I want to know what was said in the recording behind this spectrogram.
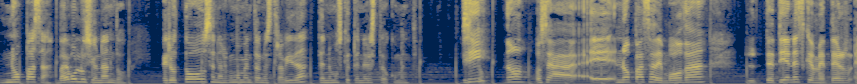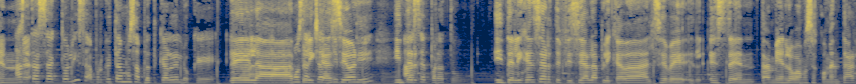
no pasa, va evolucionando. Pero todos en algún momento de nuestra vida tenemos que tener este documento. Sí, no, o sea, eh, no pasa de moda, te tienes que meter en... Hasta se actualiza, porque ahorita vamos a platicar de lo que De la famosa aplicación ChatGPT inter- hace para tu Inteligencia artificial aplicada al CV, este también lo vamos a comentar.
